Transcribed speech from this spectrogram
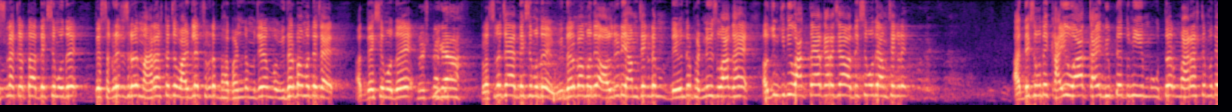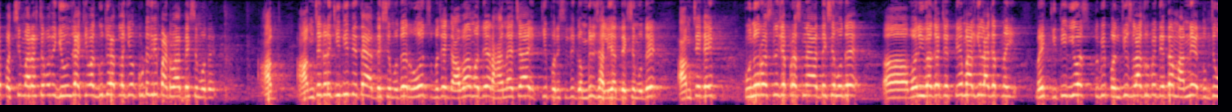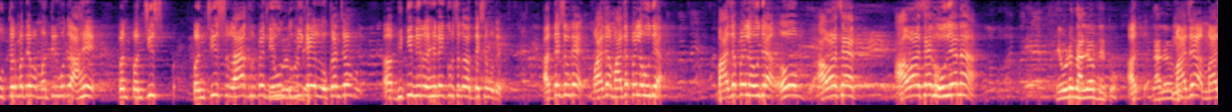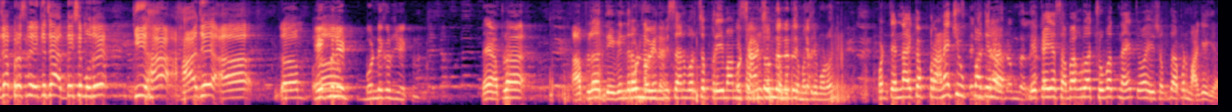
घोषणा करता अध्यक्ष महोदय. ते सगळेचे सगळे महाराष्ट्राचे वाईल्ड लाईफ सगळे भंड म्हणजे विदर्भामध्येच आहेत अध्यक्ष महोदय प्रश्न घ्या. प्रश्नच आहे अध्यक्ष महोदय. विदर्भामध्ये ऑलरेडी आमच्याकडे देवेंद्र फडणवीस वाघ आहे. अजून किती वाघ तयार करायचे अध्यक्ष महोदय आमच्याकडे अध्यक्ष महोदय काही वाघ काही बिबटे तुम्ही उत्तर महाराष्ट्रामध्ये पश्चिम महाराष्ट्रामध्ये घेऊन जा किंवा गुजरातला किंवा कुठेतरी पाठवा अध्यक्ष महोदय. आम- आमच्याकडे किती देत आहे अध्यक्ष महोदय? रोज म्हणजे गावामध्ये राहण्याच्या इतकी परिस्थिती गंभीर झाली अध्यक्ष महोदय. आमचे काही पुनर्वसनाचे प्रश्न आहे अध्यक्ष महोदय अं, वन विभागाचे ते मार्गी लागत नाही. म्हणजे किती दिवस तुम्ही पंचवीस लाख रुपये देता मान्य आहे, तुमच्या उत्तरमध्ये मंत्री महोदय आहे. पण पंचवीस पंचवीस लाख रुपये देऊन तुम्ही काही लोकांच्या भीती निर् हे नाही करू शकत अध्यक्ष महोदय अध्यक्ष महोदय माझ्या माझ्या पहिलं होऊ द्या. माझ्या पहिलं होऊ द्या. ओ आवाळ साहेब. आवाळ साहेब होऊ द्या ना. एवढं झाल्यावर देतो. माझ्या माझा प्रश्न एकच आहे अध्यक्ष महोदय की हा हा जे एक मिनिट बोंडेकरजी एक मिनिट. नाही आपलं आपलं देवेंद्र कोण नवीन आहे? फडणवीसांवरचं प्रेम आम्ही हो, समजू टर्म शकतो झाले मुख्यमंत्री म्हणून. पण त्यांना एका प्राण्याची उपमा त्यांचे देणं झाले. हे काही या सभागृहात शोभत नाही तेव्हा हे शब्द आपण मागे घ्या.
